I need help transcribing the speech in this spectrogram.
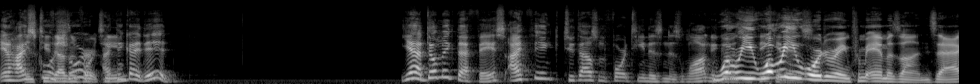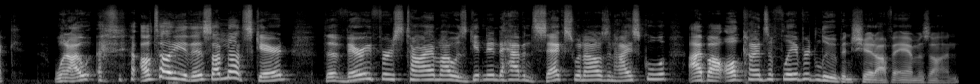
In high In school, sure. I think I did. Yeah, don't make that face. I think 2014 isn't as long ago. What as were you think What were you is. ordering from Amazon, Zach? When I, I'll tell you this, I'm not scared. The very first time I was getting into having sex when I was in high school, I bought all kinds of flavored lube and shit off of Amazon.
